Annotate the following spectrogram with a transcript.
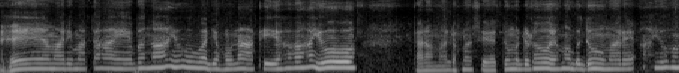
હે અમારી માતાએ બનાયો વજહોનાથી હવાયું. તારા માંડમાં છે, તું મડડો એમાં બધું મારે આયો.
